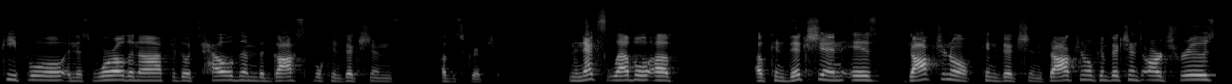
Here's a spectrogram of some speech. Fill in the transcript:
people in this world enough to go tell them the gospel convictions of the scriptures. And the next level of, of conviction is doctrinal convictions. Doctrinal convictions are truths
